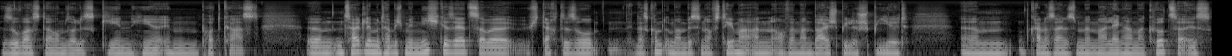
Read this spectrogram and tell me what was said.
Sowas, darum soll es gehen hier im Podcast. Ähm, ein Zeitlimit habe ich mir nicht gesetzt, aber ich dachte so, das kommt immer ein bisschen aufs Thema an, auch wenn man Beispiele spielt. Ähm, kann es sein, dass es mal länger, mal kürzer ist,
